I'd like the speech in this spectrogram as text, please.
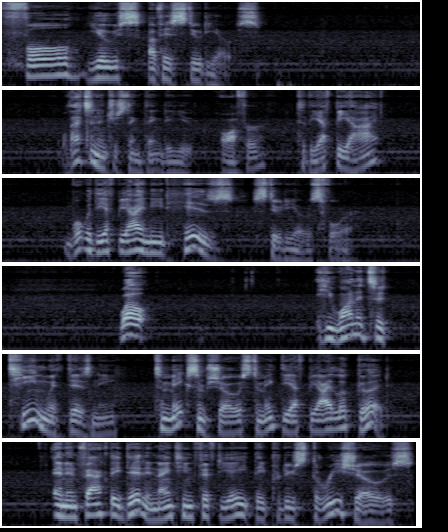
full use of his studios. Well, that's an interesting thing to offer to the FBI. What would the FBI need his studios for? Well, he wanted to team with Disney to make some shows to make the FBI look good. And in fact, they did. In 1958, they produced three shows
